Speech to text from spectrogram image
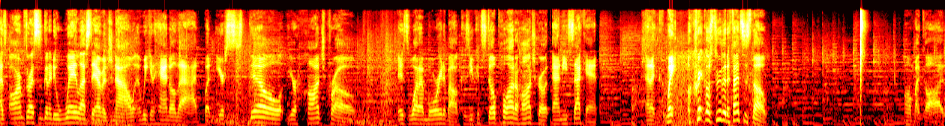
as Arm Thrust is going to do way less damage now, and we can handle that. But you're still, your Honchkrow is what I'm worried about, because you can still pull out a Honchkrow at any second. And a, wait, a crit goes through the defenses, though. Oh my god.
